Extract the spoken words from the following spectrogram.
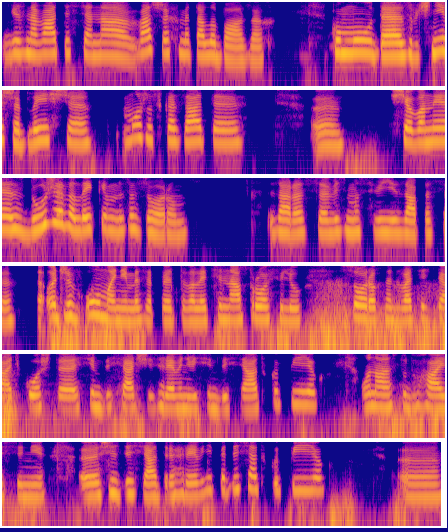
дізнаватися на ваших металобазах, кому де зручніше, ближче. Можу сказати, е, що вони з дуже великим зазором. Зараз е, візьму свої записи. Отже, в Умані ми запитували, ціна профілю 40 на 25 коштує 76 гривень 80 копійок. У нас тут в Гайсені е, 63 гривні 50 копійок. Е,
